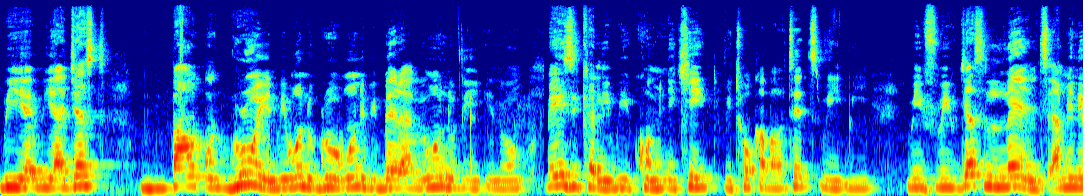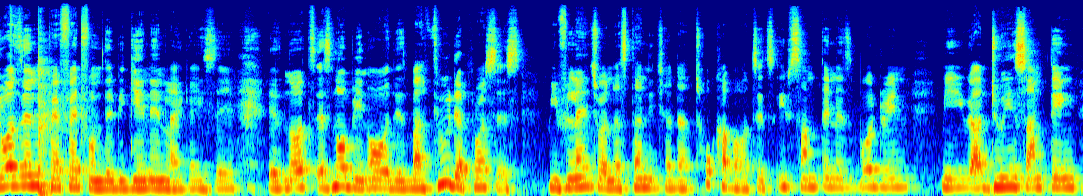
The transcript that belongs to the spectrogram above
We we are just bound on growing. We want to grow, we want to be better, we want to be, you know. Basically, we communicate, we talk about it, we we we've we've just learned. I mean, it wasn't perfect from the beginning, like I said. It's not it's not been all this, but through the process, we've learned to understand each other, talk about it. If something is bothering me, you are doing something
